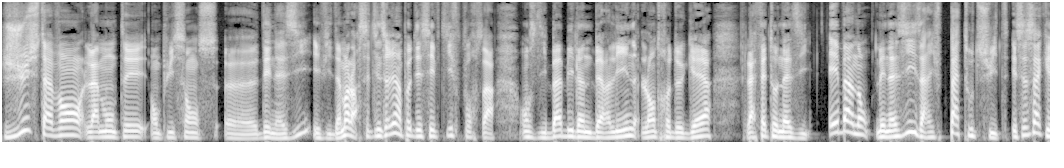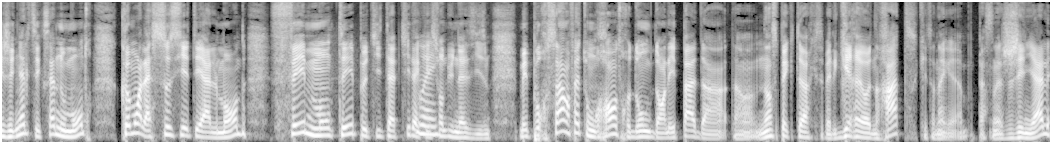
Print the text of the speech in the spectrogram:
juste avant la montée en puissance euh, des nazis, évidemment. Alors c'est une série un peu déceptive pour ça. On se dit Babylon Berlin, l'entre-deux-guerres, la fête aux nazis. Eh ben non, les nazis ils arrivent pas tout de suite. Et c'est ça qui est génial, c'est que ça nous montre comment la société allemande fait monter petit à petit la Ouais. question du nazisme. Mais pour ça, en fait, on rentre donc dans les pas d'un d'un inspecteur qui s'appelle Gereon Rath, qui est un, un personnage génial,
